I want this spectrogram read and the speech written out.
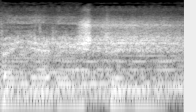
banheirista de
